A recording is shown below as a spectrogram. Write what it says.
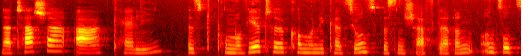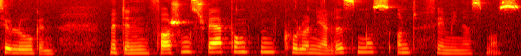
Natasha A. Kelly ist promovierte Kommunikationswissenschaftlerin und Soziologin mit den Forschungsschwerpunkten Kolonialismus und Feminismus.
